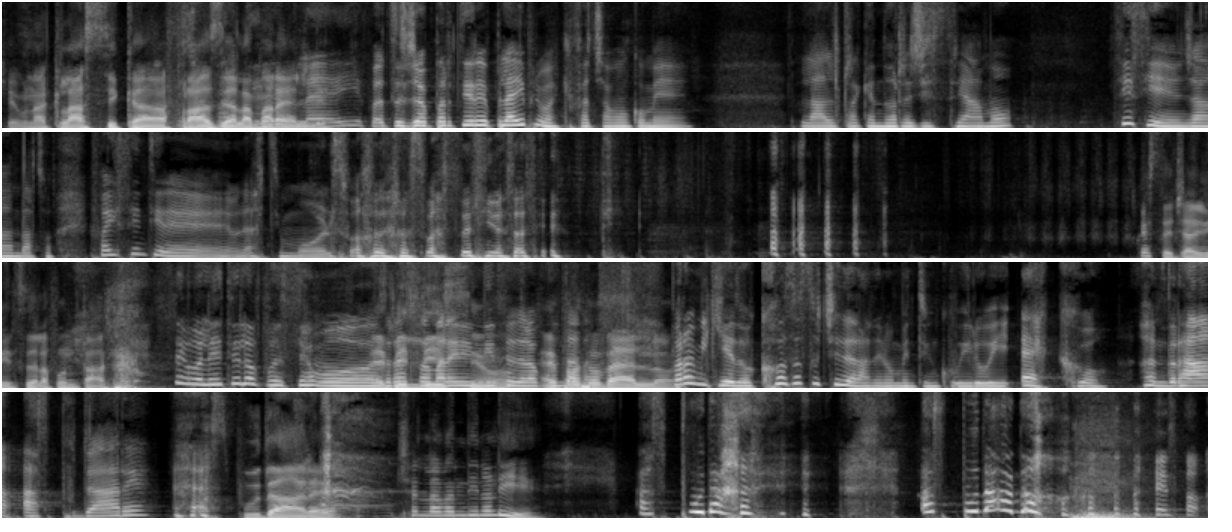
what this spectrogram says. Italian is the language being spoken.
Che è una classica frase alla Marelli. play. Faccio già partire play prima che facciamo come l'altra che non registriamo. Sì, sì, è già andato. Fai sentire un attimo il suono dello spazzolino da denti. Questo è già l'inizio della puntata. Se volete lo possiamo È trasformare bellissimo, nell'inizio della È puntata. proprio bello. Però mi chiedo cosa succederà nel momento in cui lui, ecco, andrà a spudare. A spudare. C'è il lavandino lì. a spudare. Ha spudato! Dai, no,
